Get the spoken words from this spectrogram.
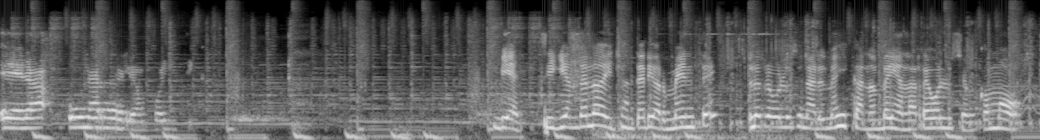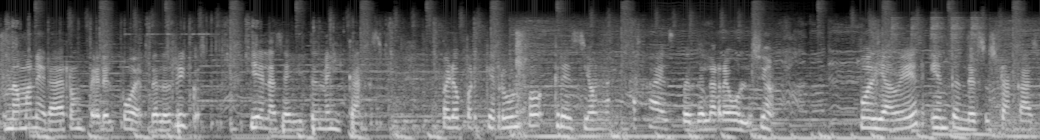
era una rebelión política. Bien, siguiendo lo dicho anteriormente, los revolucionarios mexicanos veían la revolución como una manera de romper el poder de los ricos y de las élites mexicanas. Pero porque Rulfo creció en la época después de la revolución, podía ver y entender sus fracasos,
